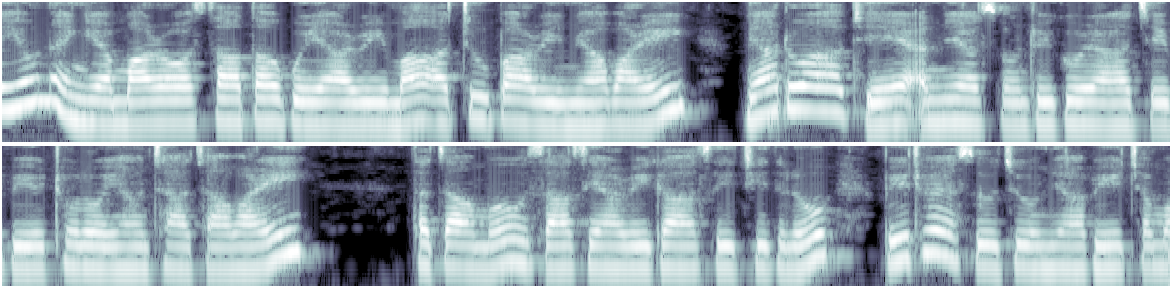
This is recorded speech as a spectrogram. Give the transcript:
တရုတ်နိုင်ငံမှာတော့စားတောက်ပွေရာတွေမှာအတူပါတွေများပါတယ်။များတော့အပြင်အမျက်စွန်တွေကိုရာကြည့်ပြီးထိုးလို့ရောင်းချကြပါတယ်။ဒါကြောင့်မို့စားစရာတွေကစီကြည့်သလိုဘေးထွက်ဆိုးကျိုးများပြီးကျမ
